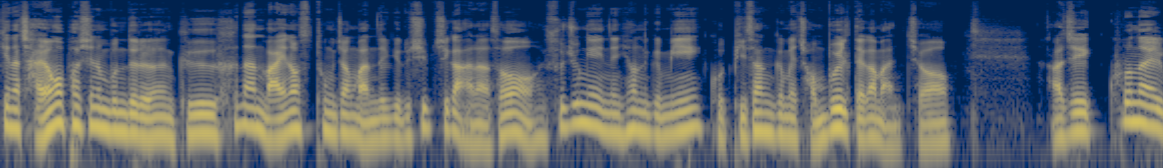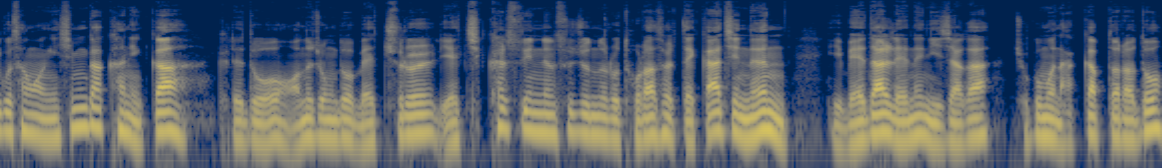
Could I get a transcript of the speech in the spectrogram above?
특히나 자영업 하시는 분들은 그 흔한 마이너스 통장 만들기도 쉽지가 않아서 수중에 있는 현금이 곧 비상금의 전부일 때가 많죠. 아직 코로나19 상황이 심각하니까 그래도 어느 정도 매출을 예측할 수 있는 수준으로 돌아설 때까지는 이 매달 내는 이자가 조금은 아깝더라도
